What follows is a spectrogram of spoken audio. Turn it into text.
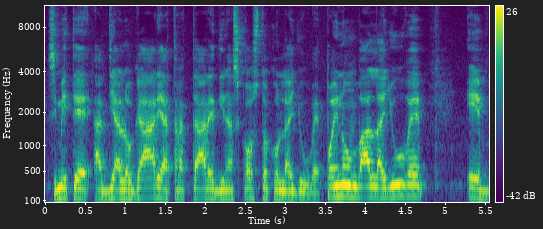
si mette a dialogare, a trattare di nascosto con la Juve, poi non va alla Juve e,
